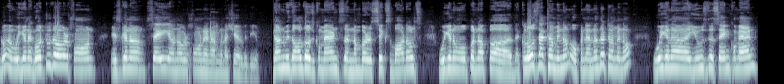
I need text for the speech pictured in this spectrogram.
go, we're going to go to the, our phone. It's going to say on our phone and I'm going to share with you. done with all those commands, the number six bottles, we're going to open up, uh, the, close that terminal, open another terminal. We're going to use the same command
